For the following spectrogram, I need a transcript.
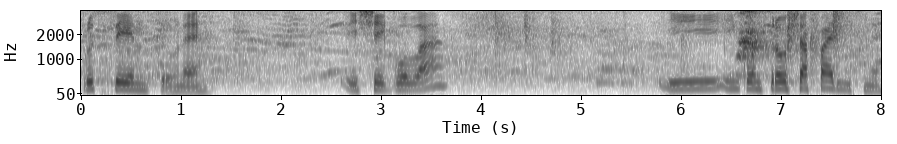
pro centro, né? E chegou lá e encontrou o chafariz, né?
